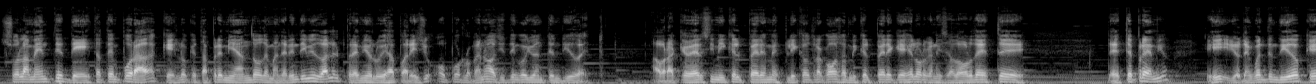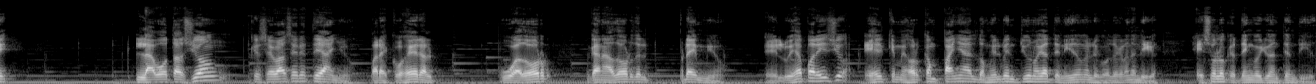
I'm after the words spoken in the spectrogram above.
solamente de esta temporada, que es lo que está premiando de manera individual el premio Luis Aparicio, o por lo menos así tengo yo entendido esto. Habrá que ver si Miquel Pérez me explica otra cosa. Miquel Pérez, que es el organizador de este, de este premio, y yo tengo entendido que la votación que se va a hacer este año para escoger al jugador ganador del premio eh, Luis Aparicio es el que mejor campaña del 2021 haya tenido en el béisbol de Grandes Ligas. Eso es lo que tengo yo entendido.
